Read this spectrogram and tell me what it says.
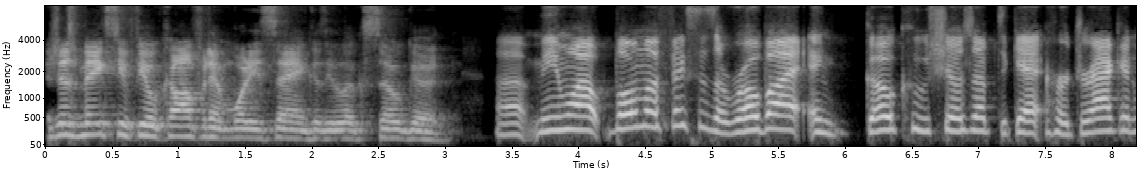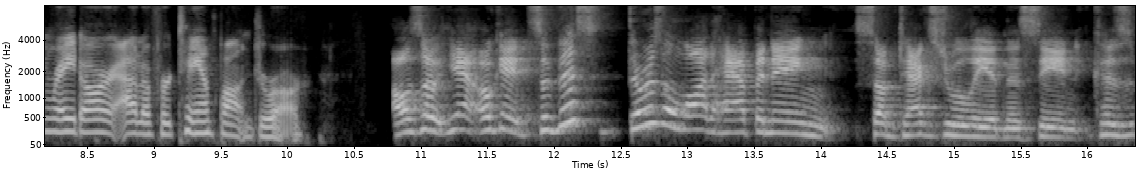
it just makes you feel confident in what he's saying because he looks so good. Uh, meanwhile, Bulma fixes a robot and Goku shows up to get her dragon radar out of her tampon drawer. Also, yeah, okay, so this there was a lot happening subtextually in this scene because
